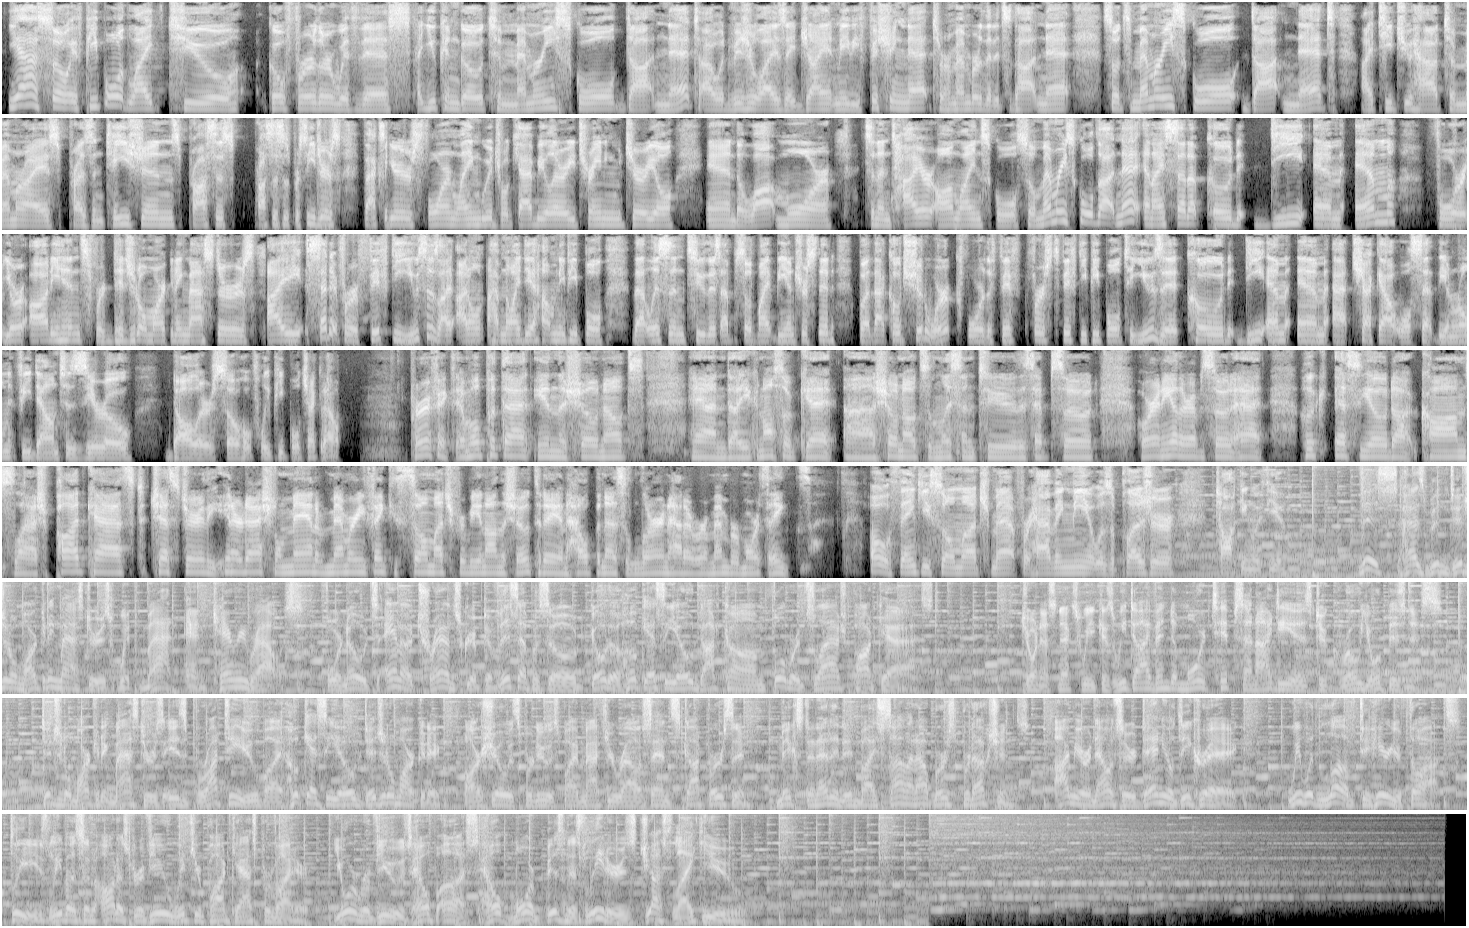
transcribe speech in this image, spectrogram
Yeah, so if people would like to go further with this, you can go to memoryschool.net. I would visualize a giant, maybe fishing net to remember that it's .net. So it's memoryschool.net. I teach you how to memorize presentations, process processes, procedures, facts, figures, foreign language, vocabulary, training material, and a lot more. It's an entire online school. So memoryschool.net and I set up code DMM for your audience, for digital marketing masters. I set it for 50 uses. I, I, don't I have no idea how many people that listen to this episode might be interested, but that code should work for the fif- first 50 people to use it. Code DMM at checkout will set the enrollment fee down to zero dollars. So hopefully people check it out. Perfect. And we'll put that in the show notes. And uh, you can also get uh, show notes and listen to this episode or any other episode at hookseo.com slash podcast. Chester, the international man of memory, thank you so much for being on the show today and helping us learn how to remember more things. Oh, thank you so much, Matt, for having me. It was a pleasure talking with you. This has been Digital Marketing Masters with Matt and Carrie Rouse. For notes and a transcript of this episode, go to hookseo.com forward slash podcast. Join us next week as we dive into more tips and ideas to grow your business. Digital Marketing Masters is brought to you by Hook SEO Digital Marketing. Our show is produced by Matthew Rouse and Scott Burson, mixed and edited by Silent Outburst Productions. I'm your announcer, Daniel D. Craig. We would love to hear your thoughts. Please leave us an honest review with your podcast provider. Your reviews help us help more business leaders just like you.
